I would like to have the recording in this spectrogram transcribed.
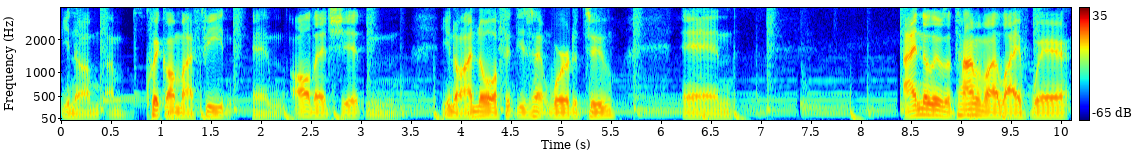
you know, I'm, I'm quick on my feet and all that shit. And, you know, I know a 50 cent word or two. And I know there was a time in my life where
